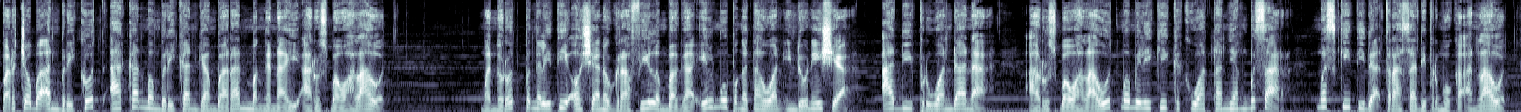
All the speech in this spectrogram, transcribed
Percobaan berikut akan memberikan gambaran mengenai arus bawah laut. Menurut peneliti oceanografi Lembaga Ilmu Pengetahuan Indonesia, Adi Purwandana, arus bawah laut memiliki kekuatan yang besar meski tidak terasa di permukaan laut.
